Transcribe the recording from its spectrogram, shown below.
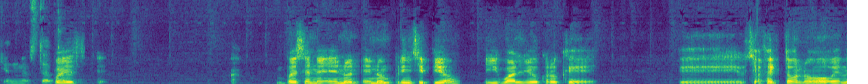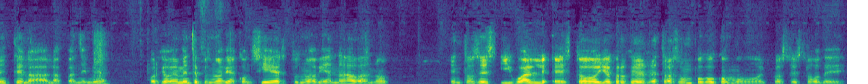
¿Quién me está pues, pues en, en, un, en un principio, igual yo creo que, que se afectó, ¿no? Obviamente la, la pandemia porque obviamente pues no había conciertos, no había nada, ¿no? Entonces, igual esto yo creo que retrasó un poco como el proceso de,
